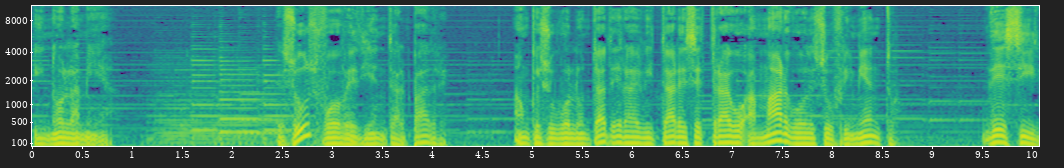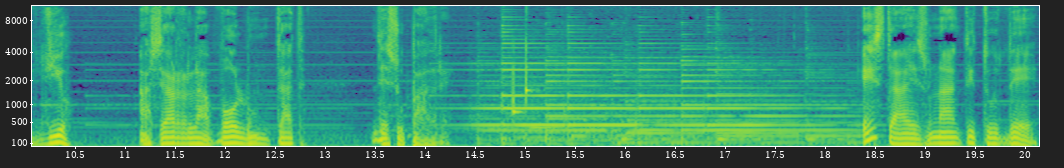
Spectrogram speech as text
y no la mía. Jesús fue obediente al Padre, aunque su voluntad era evitar ese trago amargo de sufrimiento. Decidió hacer la voluntad de su Padre. Esta es una actitud de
